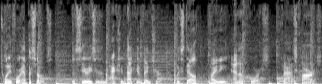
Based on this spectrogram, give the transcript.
24 episodes, the series is an action-packed adventure with stealth, fighting, and of course, fast cars.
